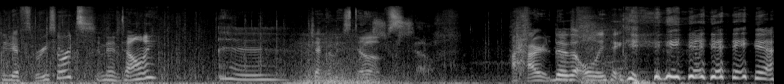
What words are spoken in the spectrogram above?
Did you have three swords and didn't tell me? Check on his dubs. I hired They're them. the only thing. yeah,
